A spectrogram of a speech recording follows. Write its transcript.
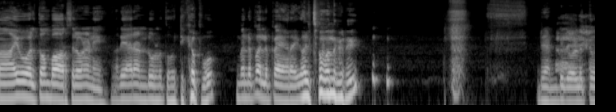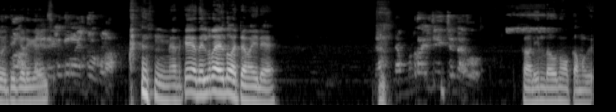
നായ് പോലത്തെ ബാർസലോണ ആണ് എന്നിട്ട് ഞാൻ രണ്ടു കൊണ്ട് തോറ്റിക്കപ്പോ ഇവന്റെ പല പേരായി കളിച്ചാൽ വന്നിട്ട് രണ്ട് ഗോളിൽ തോറ്റിക്കളി കഴിച്ചു നിനക്ക് ഏതെങ്കിലും റയൽ തോറ്റാ കളി ഉണ്ടാവും നോക്കാം നമുക്ക്.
